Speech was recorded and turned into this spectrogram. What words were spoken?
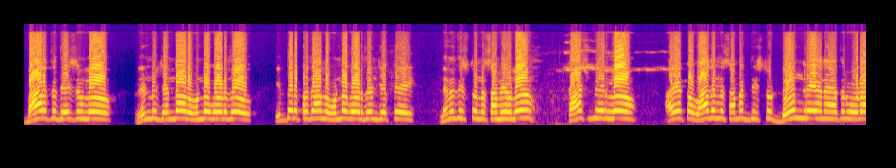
భారతదేశంలో రెండు జెండాలు ఉండకూడదు ఇద్దరు ప్రధానులు ఉండకూడదు అని చెప్పి నినదిస్తున్న సమయంలో కాశ్మీర్లో ఆ యొక్క వాదనను సమర్థిస్తూ డోంగ్రే అనే అతను కూడా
